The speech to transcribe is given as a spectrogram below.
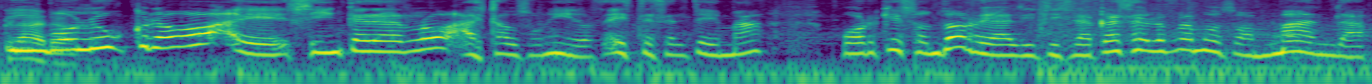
Claro. Involucró, eh, sin quererlo, a Estados Unidos. Este es el tema, porque son dos realities. La Casa de los Famosos manda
